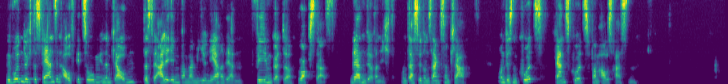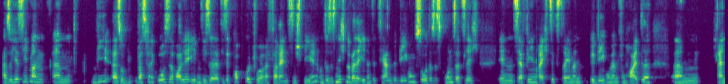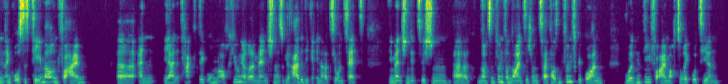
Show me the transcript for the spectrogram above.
Wir wurden durch das Fernsehen aufgezogen in dem Glauben, dass wir alle irgendwann mal Millionäre werden. Filmgötter, Rockstars. Werden wir aber nicht. Und das wird uns langsam klar. Und wir sind kurz, ganz kurz vom Ausrasten. Also hier sieht man, ähm, wie, also was für eine große Rolle eben diese, diese Popkulturreferenzen spielen. Und das ist nicht nur bei der identitären Bewegung so, das ist grundsätzlich in sehr vielen rechtsextremen Bewegungen von heute ähm, ein, ein großes Thema und vor allem äh, ein, ja, eine Taktik, um auch jüngere Menschen, also gerade die Generation Z, die Menschen, die zwischen äh, 1995 und 2005 geboren wurden, die vor allem auch zu rekrutieren.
